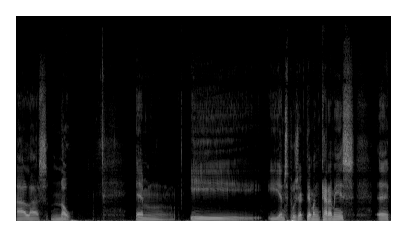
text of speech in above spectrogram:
a les 9. Eh, i, I ens projectem encara més eh,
